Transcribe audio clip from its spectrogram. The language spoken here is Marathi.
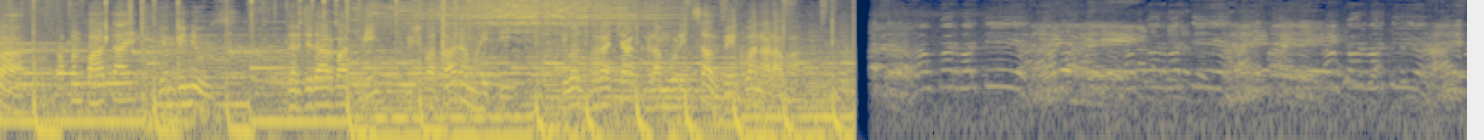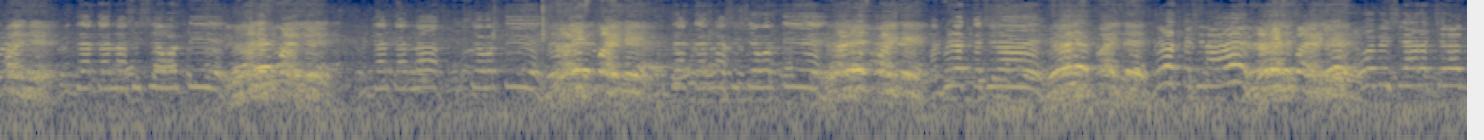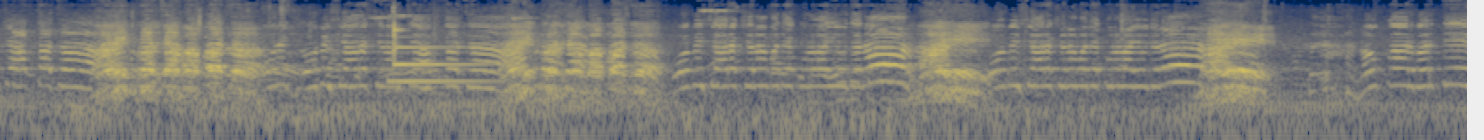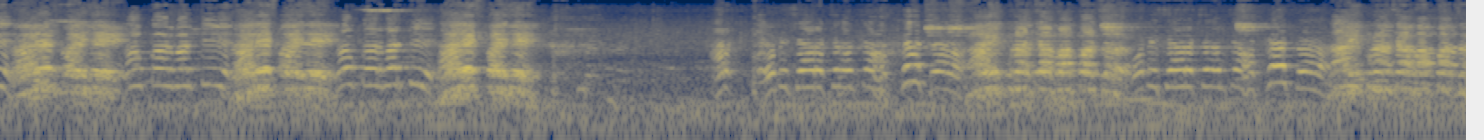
नमस्कार आपण पाहताय एम बी न्यूज दर्जेदार बातमी विश्वासार्ह माहिती. दिवसभराच्या घडामोडींचा वेगवान आढावा. विद्यार्थ्यांना शिष्यवृत्ती. विद्यार्थ्यांना शिष्यवृत्ती. विद्यार्थ्यांना शिष्यवृत्ती मिळत कशी नाही? मिळत कशी नाही? ओबीसी हक्काचं ओबीसी आरक्षण आमच्या हक्काचं ओबीसी आरक्षणामध्ये कुणाला येऊ देणार? ओबीसी आरक्षणामध्ये कुणाला येऊ देणार? लवकर भरती. लवकर भरती. लवकर भरती. ओबीसी आरक्षण आमच्या हक्काचं ओबीसी आरक्षण आमच्या हक्काचं लवकर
